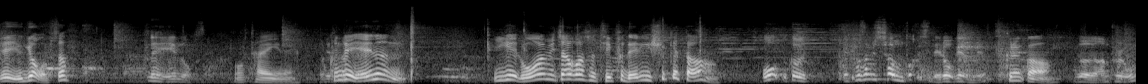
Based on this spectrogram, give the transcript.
얘 유격 없어? 네, 얘는 없어요. 어, 다행이네. 근데 얘는 이게 로함이 작아서 디프 내리기 쉽겠다. 어, 이거 F30처럼 똑같이 내려오겠는데요? 그러니까 이거 안 풀고?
